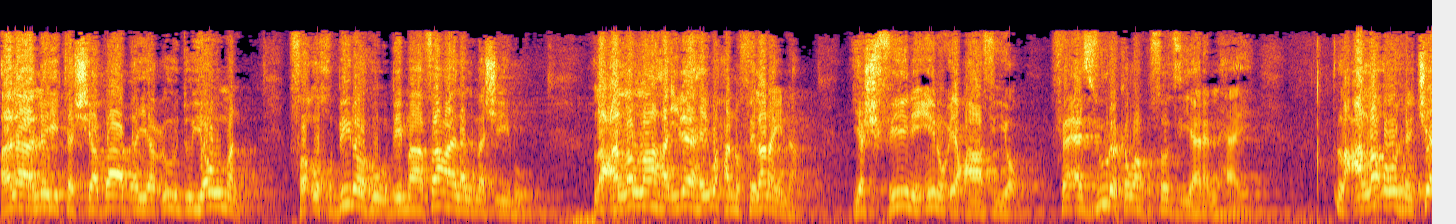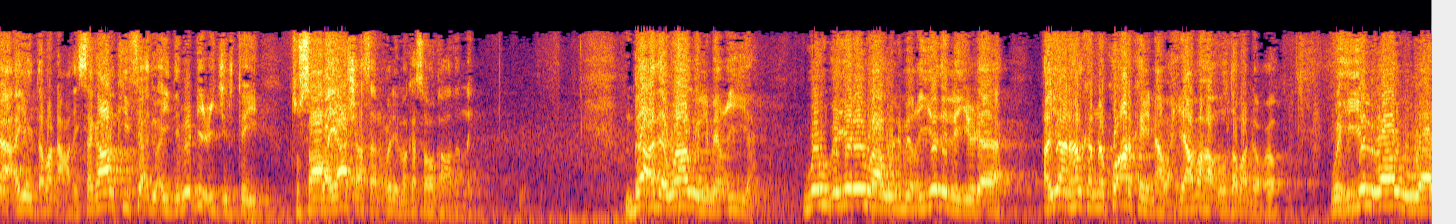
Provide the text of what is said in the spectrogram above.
alaa layta shabaaba yacuudu yowman faukhbirahu bima facala almashiibu. Lacala allaha ilaahay waxaanu filanaynaa yashfiinii inuu icaafiyo faazuuraka waan ku soo ziyaaran lahaaye lacallo oo raja ayay daba dhacday. Sagaalkii fadu ay daba dhici jirtay tusaalayaashaasaan culima ka soo qaadanay bacda waawi lmaciya wowga yare waawilmaciyada la yidhaah ayaan halkana ku arkaynaa waxyaabaha uu daba dhaco wahiy lwaawu waa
